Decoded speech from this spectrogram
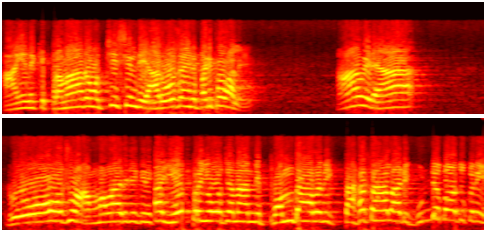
ఆయనకి ప్రమాదం వచ్చేసింది ఆ రోజు ఆయన పడిపోవాలి. ఆవిడ రోజు అమ్మవారి దగ్గరికి ఏ ప్రయోజనాన్ని పొందాలని తహతాలాడి గుండె బాదుకుని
